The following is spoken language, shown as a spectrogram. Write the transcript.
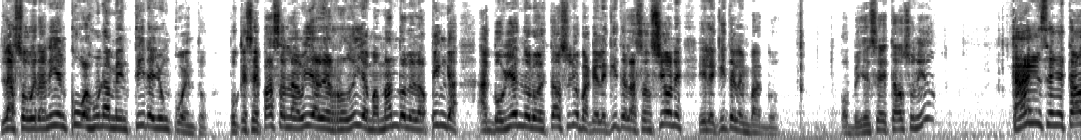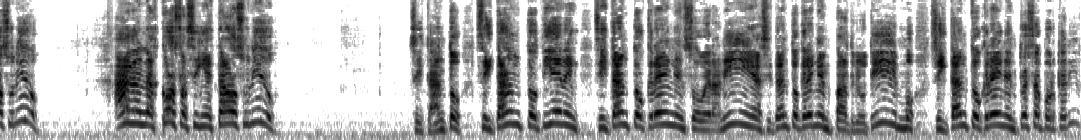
La soberanía en Cuba es una mentira y un cuento, porque se pasan la vida de rodillas mamándole la pinga al gobierno de los Estados Unidos para que le quite las sanciones y le quite el embargo. Olvídense de Estados Unidos. Cállense en Estados Unidos. Hagan las cosas sin Estados Unidos. Si tanto, si tanto tienen, si tanto creen en soberanía, si tanto creen en patriotismo, si tanto creen en toda esa porquería.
